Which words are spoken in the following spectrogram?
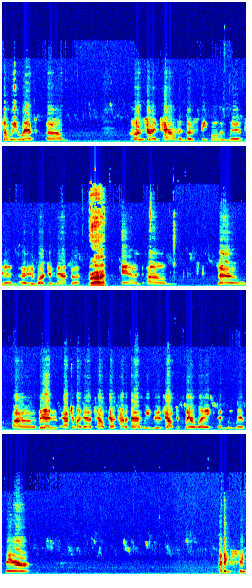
so we lived um, closer in town than most people who lived in uh, who worked at NASA. Right. And um, so uh, then, after my dad's health got kind of bad, we moved out to Clear Lake, and we lived there. I think six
